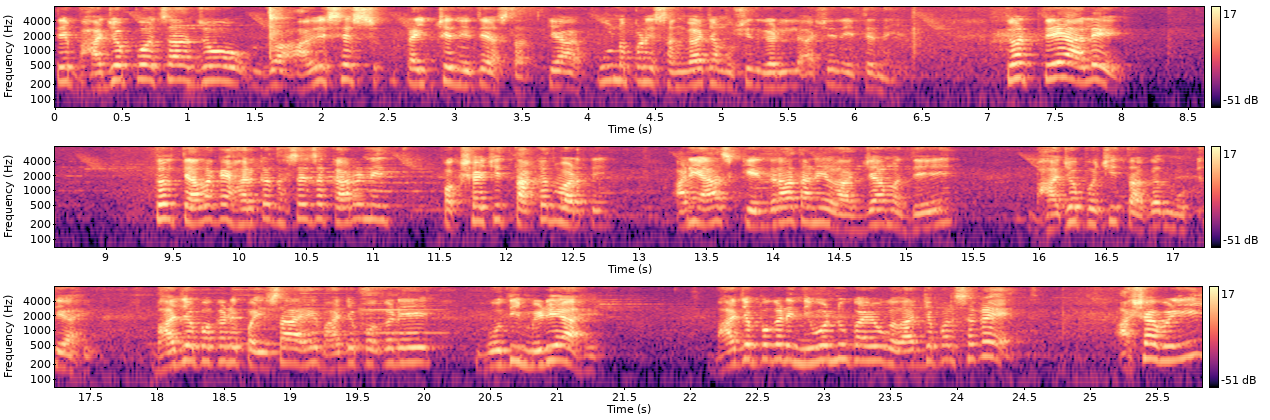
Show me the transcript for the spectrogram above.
ते भाजपचा जो जो आर एस एस टाईपचे नेते असतात किंवा पूर्णपणे संघाच्या मुशीत घडलेले असे नेते नाही आहेत तेव्हा ते आले तर त्याला काही हरकत असायचं कारण आहे पक्षाची ताकद वाढते. आणि आज केंद्रात आणि राज्यामध्ये भाजपची ताकद मोठी आहे. भाजपकडे पैसा आहे भाजपकडे गोदी मीडिया आहे. भाजपकडे निवडणूक आयोग राज्यपाल सगळे आहेत. अशावेळी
